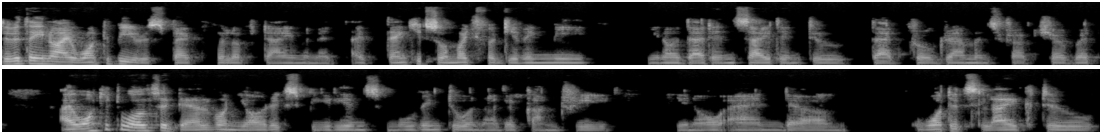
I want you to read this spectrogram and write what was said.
Divita, you know, I want to be respectful of time, and I, I thank you so much for giving me, you know, that insight into that program and structure. But I wanted to also delve on your experience moving to another country, you know, and um, what it's like to,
